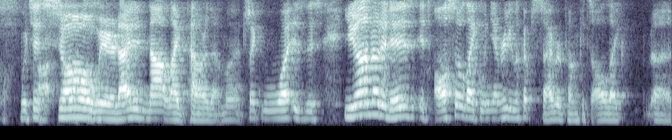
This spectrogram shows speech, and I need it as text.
Which is so weird. I did not like Power that much. Like, what is this? You don't know what it is? It's also like whenever you look up Cyberpunk, it's all like uh,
